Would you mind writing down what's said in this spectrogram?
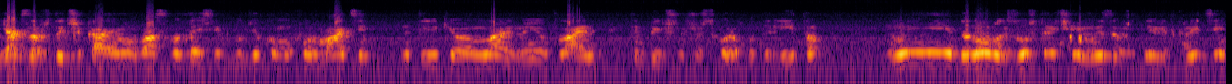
як завжди, чекаємо вас в Одесі в будь-якому форматі, не тільки онлайн, а й офлайн. Тим більше, що скоро буде літо. Ну і до нових зустрічей. Ми завжди відкриті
